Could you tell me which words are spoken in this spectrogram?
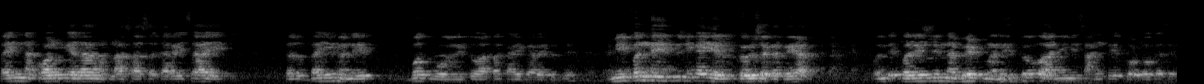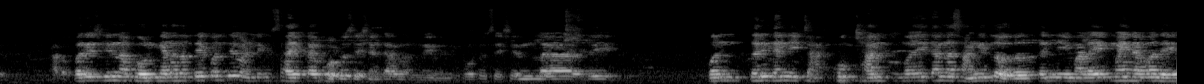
ताईंना कॉल केला म्हटलं असं असं करायचं आहे. तर ताई म्हणे बघ बोल तू आता काय करायचं ते. मी पण नाही तुझी काही हेल्प करू शकत या पण ते परेशजींना भेट म्हणे तो आणि मी सांगते फोटो कसे. आता परेशजींना फोन केला तर ते पण ते म्हणले की साहेब काय फोटो सेशन करणार नाही म्हणजे फोटो सेशनला ते पण तरी त्यांनी खूप छान म्हणजे त्यांना सांगितलं होतं. त्यांनी मला एक महिन्यामध्ये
